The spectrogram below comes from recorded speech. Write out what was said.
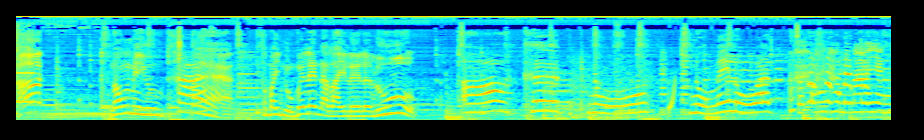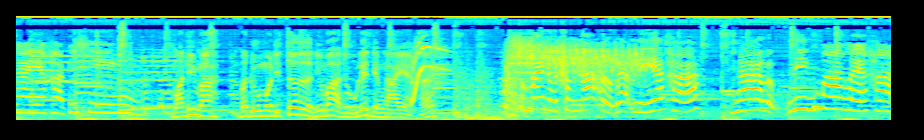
คัดน้องมิวแม่ทำไมหนูไม่เล่นอะไรเลยล่ะลูก อ๋อ คือหนู หนูไม่รู้ว่าจะต้องทำหน้ายังไงอะค่ะพี่คิง มานี่มา มาดูมอนิเตอร์นี่ว่าหนูเล่นยังไงอะฮะทำไมหนู ทำหน้าเออแบบนี้อะคะ หน้าแบบนิ่งมากเลยอะค่ะ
